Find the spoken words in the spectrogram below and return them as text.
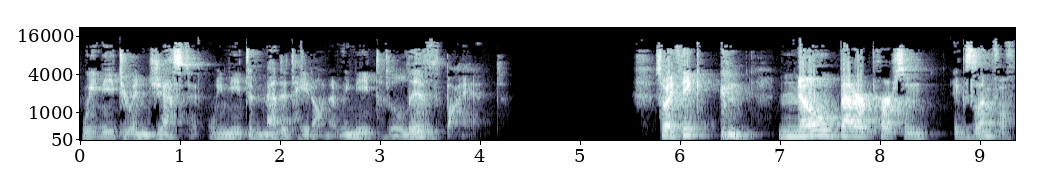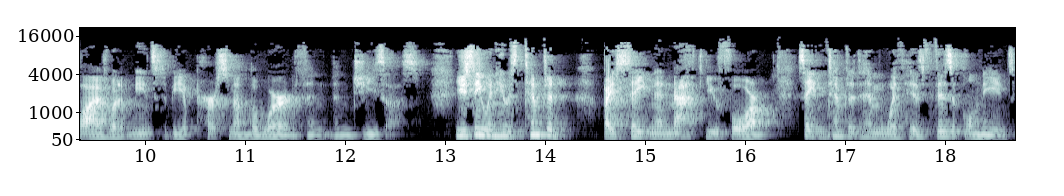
We need to ingest it. We need to meditate on it. We need to live by it. So I think no better person exemplifies what it means to be a person of the word than, than Jesus. You see, when he was tempted by Satan in Matthew 4, Satan tempted him with his physical needs,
